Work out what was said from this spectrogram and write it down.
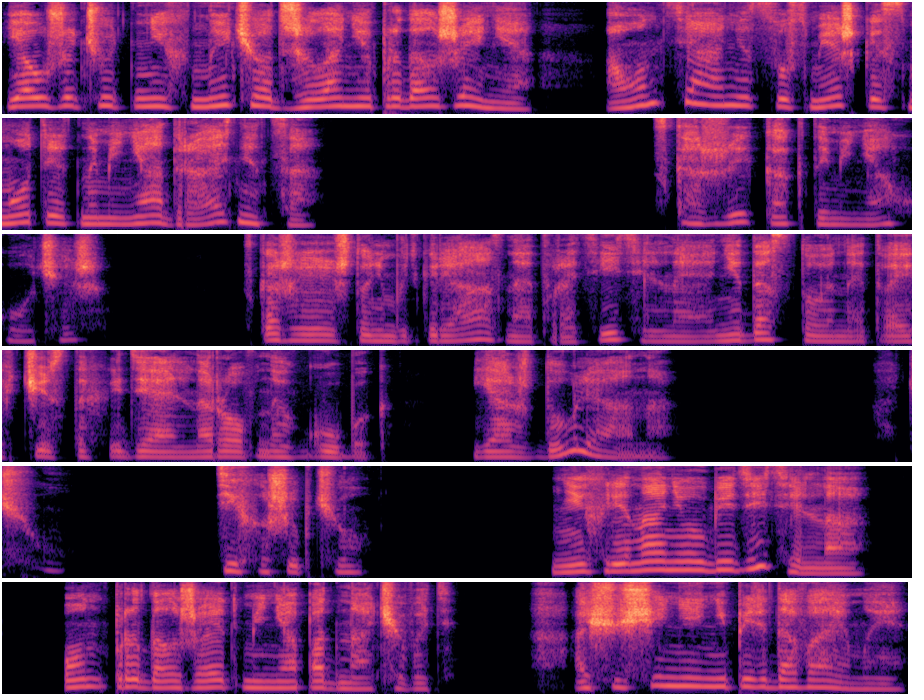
Я уже чуть не хнычу от желания продолжения, а он тянет с усмешкой, смотрит на меня, дразнится. Скажи, как ты меня хочешь. Скажи что-нибудь грязное, отвратительное, недостойное твоих чистых, идеально ровных губок. Я жду, Лиана? Хочу. Тихо шепчу. Ни хрена не убедительно. Он продолжает меня подначивать. Ощущения непередаваемые.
